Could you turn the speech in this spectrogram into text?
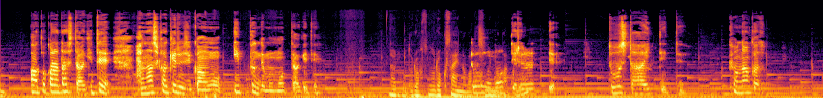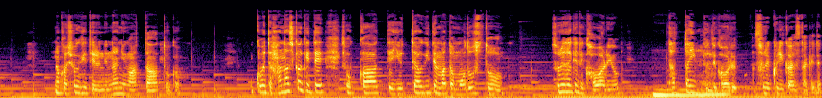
ん後から出してあげて、話しかける時間を1分でも持ってあげて。なるほどろその6歳のどう私に向思ってかってねるって。どうしたいって言って。今日なんか、なんかしょげてるんで何があった？とか。こうやって話しかけて、そっかって言ってあげてまた戻すと、それだけで変わるよ。うんたった1分で変わる。それ繰り返すだけで。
